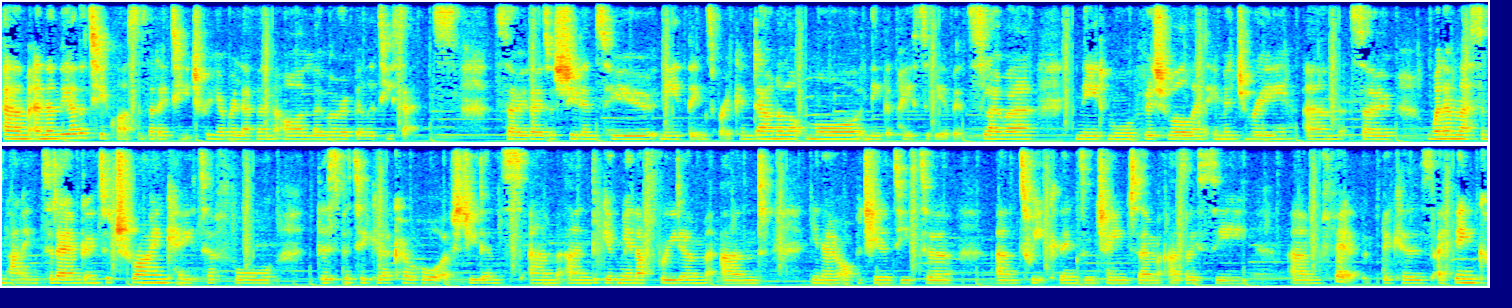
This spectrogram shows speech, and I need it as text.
Um, and then the other two classes that I teach for year 11 are lower ability sets. So those are students who need things broken down a lot more, need the pace to be a bit slower, need more visual and imagery. Um, so when I'm lesson planning today, I'm going to try and cater for this particular cohort of students um, and give me enough freedom and you know opportunities to um, tweak things and change them as I see um, fit because I think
